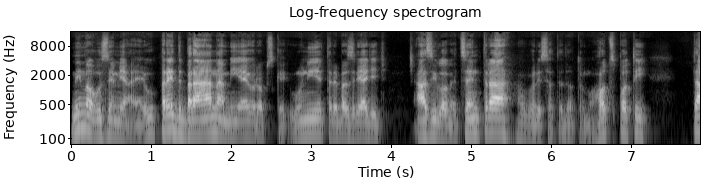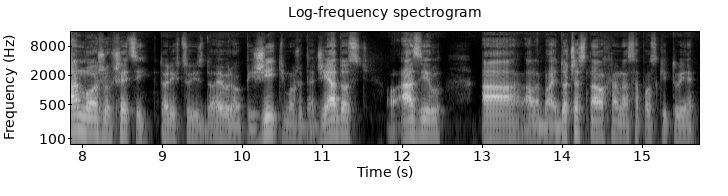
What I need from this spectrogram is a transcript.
mimo územia EÚ, pred bránami Európskej únie treba zriadiť azylové centra, hovorí sa teda o tom hotspoty. Tam môžu všetci, ktorí chcú ísť do Európy žiť, môžu dať žiadosť o azyl, a, alebo aj dočasná ochrana sa poskytuje.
